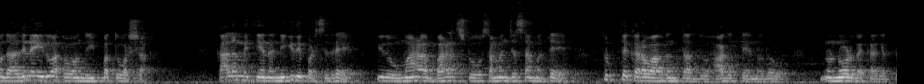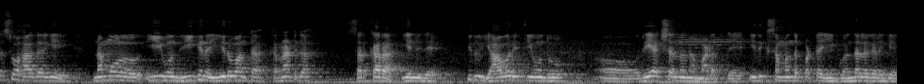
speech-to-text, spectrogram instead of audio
ಒಂದು ಹದಿನೈದು ಅಥವಾ ಒಂದು ಇಪ್ಪತ್ತು ವರ್ಷ ಕಾಲಮಿತಿಯನ್ನು ನಿಗದಿಪಡಿಸಿದರೆ ಇದು ಮಹ ಬಹಳಷ್ಟು ಸಮಂಜಸ ಮತ್ತು ತೃಪ್ತಿಕರವಾದಂಥದ್ದು ಆಗುತ್ತೆ ಅನ್ನೋದು ನೋಡಬೇಕಾಗಿರುತ್ತೆ. ಸೊ ಹಾಗಾಗಿ ನಮ್ಮ ಈ ಒಂದು ಈಗಿನ ಇರುವಂಥ ಕರ್ನಾಟಕ ಸರ್ಕಾರ ಏನಿದೆ, ಇದು ಯಾವ ರೀತಿ ಒಂದು ರಿಯಾಕ್ಷನನ್ನು ಮಾಡುತ್ತೆ, ಇದಕ್ಕೆ ಸಂಬಂಧಪಟ್ಟ ಈ ಗೊಂದಲಗಳಿಗೆ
